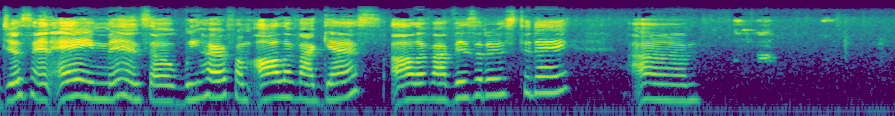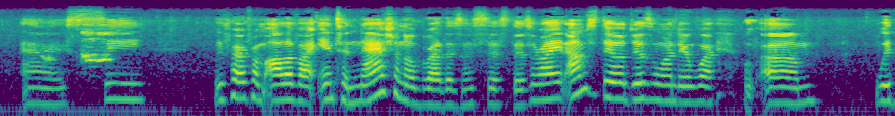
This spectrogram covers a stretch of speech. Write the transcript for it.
just an amen. So we heard from all of our guests, all of our visitors today. Um, I see. We've heard from all of our international brothers and sisters, right? I'm still just wondering what, um, with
